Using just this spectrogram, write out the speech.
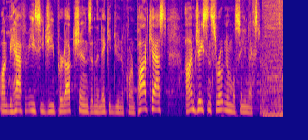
On behalf of ECG Productions and the Naked Unicorn podcast, I'm Jason Sorotin, and we'll see you next time.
